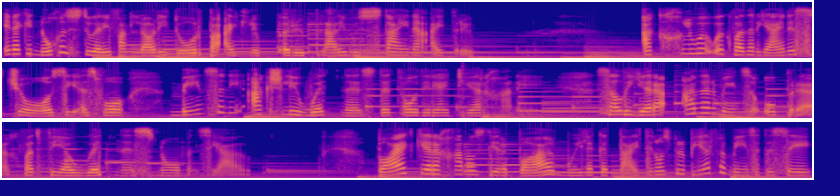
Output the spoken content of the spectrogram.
En ek het nog 'n storie van laat die dorpe uitloop, roep, laat die woestyne uitroep. Ek glo ook wanneer jy in 'n situasie is waar mense nie actually witness dit waartoe jy deurgaan nie, sal die Here ander mense oprig wat vir jou witness namens jou. Baie kere gaan ons deur 'n baie moeilike tyd en ons probeer vir mense te sê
